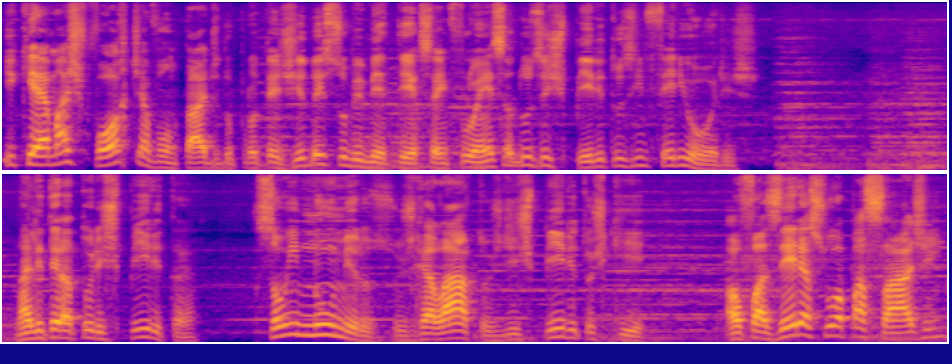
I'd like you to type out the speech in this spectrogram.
e que é mais forte a vontade do protegido em submeter-se à influência dos espíritos inferiores. Na literatura espírita, são inúmeros os relatos de espíritos que, ao fazer a sua passagem,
